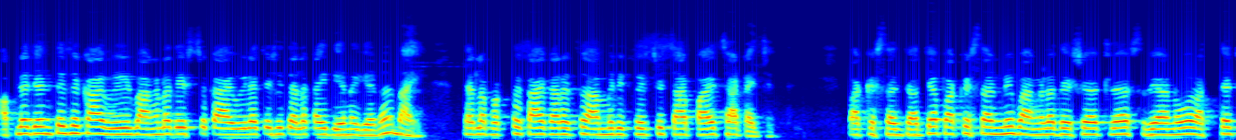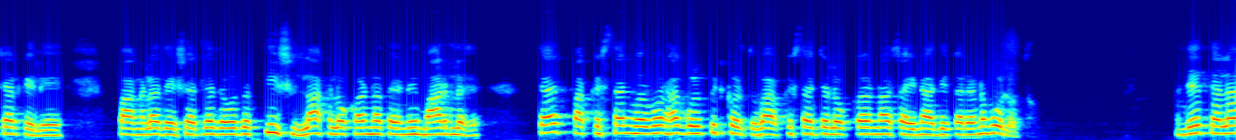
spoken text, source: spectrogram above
आपल्या जनतेचं काय होईल बांगलादेशचं काय होईल याच्याशी त्याला काही देणं घेणं नाही. त्याला फक्त काय करायचं? अमेरिकेचे चा पाय चाटायचे. पाकिस्तानच्या त्या पाकिस्तानने बांगलादेशातल्या स्त्रियांवर अत्याचार केले. बांगलादेशातल्या जवळजवळ तीस लाख लोकांना त्यांनी मारलं आहे. त्यात पाकिस्तानबरोबर हा गुळपीट करतो. पाकिस्तानच्या लोकांना सैन्य अधिकाऱ्यांना बोलवतो. म्हणजे त्याला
